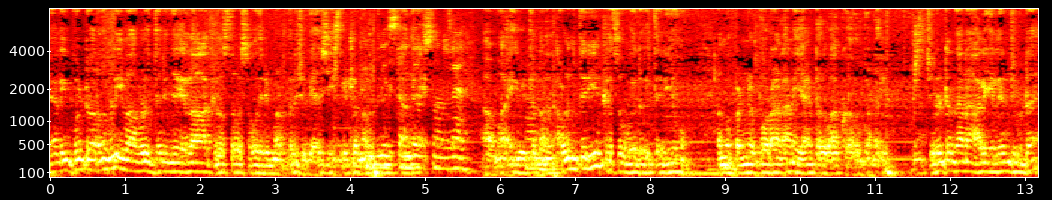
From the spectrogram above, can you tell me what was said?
வேலைக்கு போயிட்டு வரதுக்குள்ள இவன் அவளுக்கு தெரிஞ்ச எல்லா கிறிஸ்தவ சகோதரி மடத்துல சொல்லியாச்சு எங்க வீட்டுல விட்டாங்க. சந்தோஷம்ல. ஆமா எங்க வீட்டுல மறந்து அவளுக்கு தெரியும் கிறிஸ்தவ கோயிலுக்கு தெரியும். நம்ம பெண்கள் போறாங்க ஆனா என்கிட்ட அது வாக்குவாதம் பண்ணல. சொல்லிட்டு இருந்தானே ஆலையிலேன்னு சொல்லிட்டேன்.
